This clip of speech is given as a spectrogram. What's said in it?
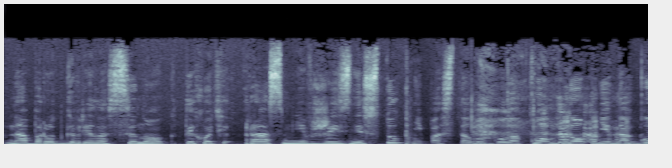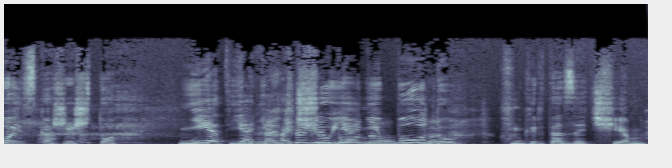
наоборот говорила, сынок, ты хоть раз мне в жизни стукни по столу кулаком, топни ногой и скажи, что нет, я Не не, хочу, хочу, не я не буду». буду. Он говорит, а зачем?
